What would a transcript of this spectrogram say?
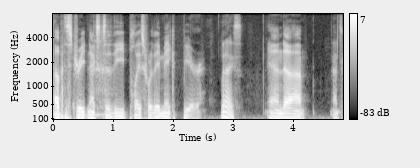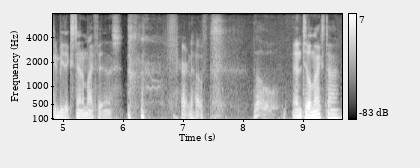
up the street next to the place where they make beer. nice. And uh, that's going to be the extent of my fitness. Fair enough. Until next time.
